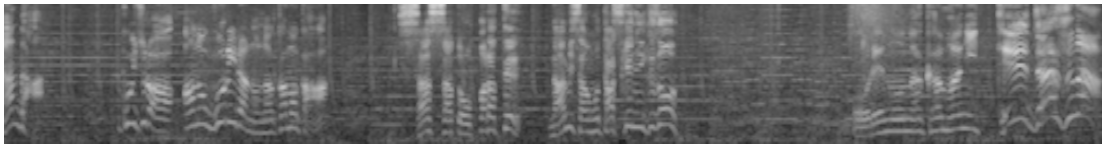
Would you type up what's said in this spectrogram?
なんだ？こいつらあのゴリラの仲間か？さっさと追っ払ってナミさんを助けに行くぞ。俺の仲間に手出すな！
